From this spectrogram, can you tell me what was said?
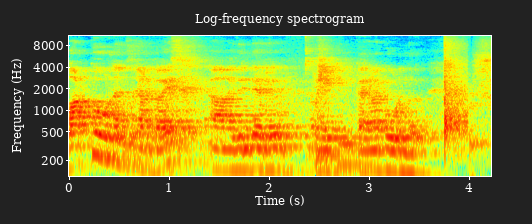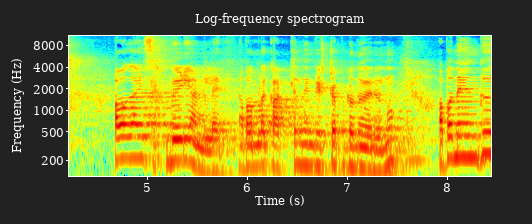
വർക്ക് കൂടുന്നതനുസരിച്ചാണ് ഗൈസ് ഇതിന്റെ ഒരു റേറ്റും കാര്യങ്ങളൊക്കെ കൂടുന്നത്. അപ്പോൾ ഗൈസ് വീഡിയോ ഉണ്ടല്ലേ അപ്പോൾ നമ്മുടെ കട്ടിൽ നിങ്ങൾക്ക് ഇഷ്ടപ്പെട്ടെന്ന് വരുന്നു അപ്പോൾ നിങ്ങൾക്ക്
